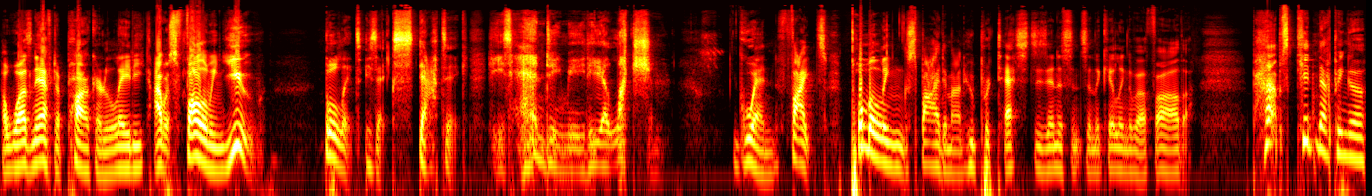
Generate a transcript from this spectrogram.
I wasn't after Parker, lady. I was following you. Bullit is ecstatic. He's handing me the election. Gwen fights, pummeling Spider Man, who protests his innocence in the killing of her father. Perhaps kidnapping her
